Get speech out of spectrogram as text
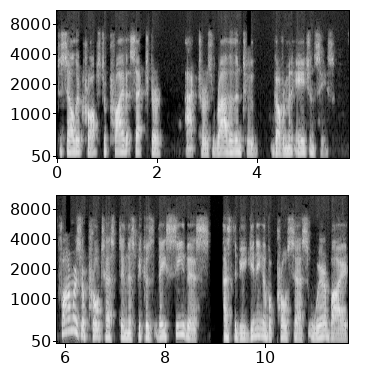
to sell their crops to private sector actors rather than to government agencies. Farmers are protesting this because they see this as the beginning of a process whereby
